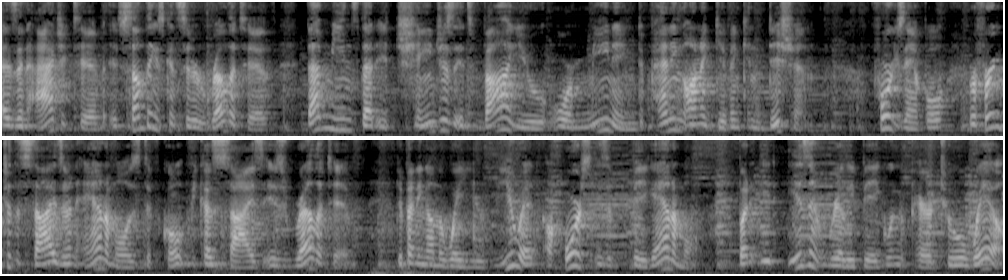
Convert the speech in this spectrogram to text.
As an adjective, if something is considered relative, that means that it changes its value or meaning depending on a given condition. For example, referring to the size of an animal is difficult because size is relative. Depending on the way you view it, a horse is a big animal, but it isn't really big when compared to a whale.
